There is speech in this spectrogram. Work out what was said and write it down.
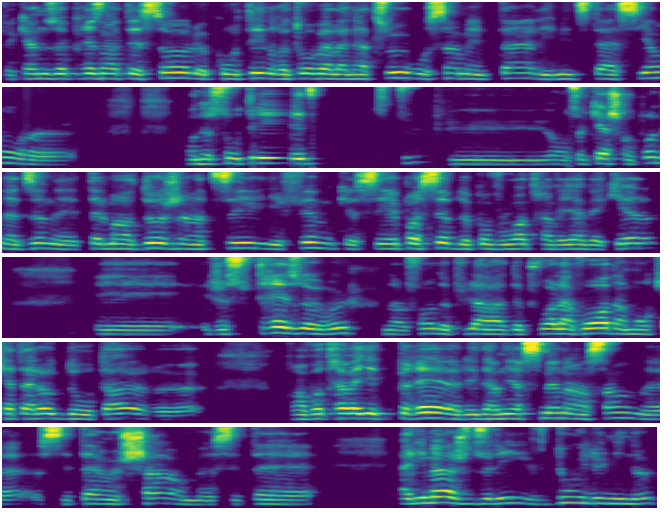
Fait quand nous a présenté ça, le côté de retour vers la nature aussi en même temps, les méditations, euh, on a sauté dessus. Puis on ne se le cachera pas, Nadine est tellement douce, gentille et fine que c'est impossible de ne pas vouloir travailler avec elle. Et je suis très heureux, dans le fond, de, pouvoir l'avoir dans mon catalogue d'auteurs. Euh, pour avoir travaillé de près euh, les dernières semaines ensemble, euh, c'était un charme. C'était à l'image du livre, doux et lumineux.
